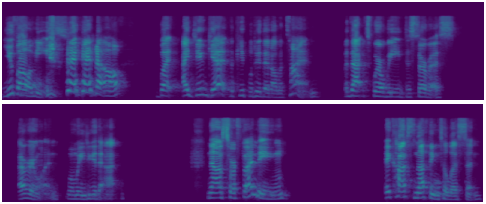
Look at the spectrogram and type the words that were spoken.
you follow me, you know, but I do get that people do that all the time. But that's where we disservice everyone when we do that. Now, as for funding, it costs nothing to listen.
